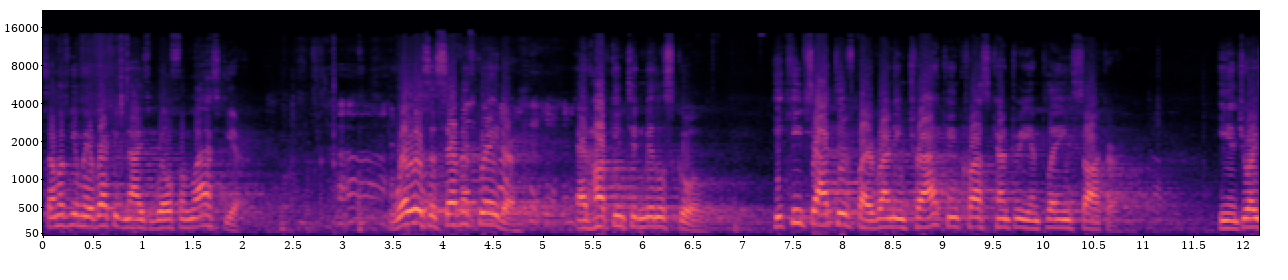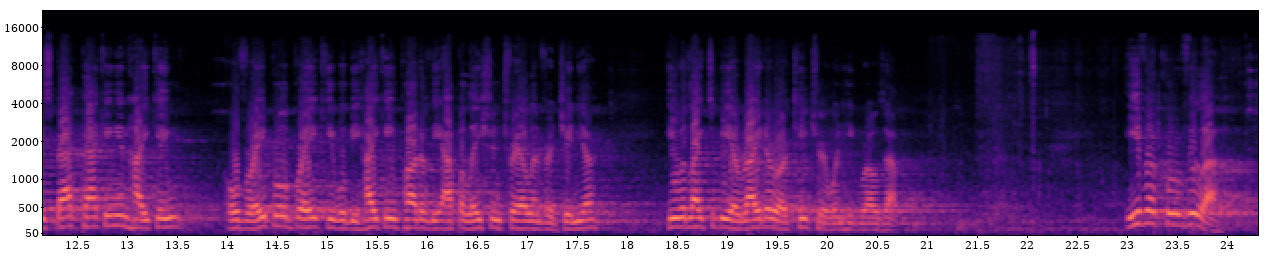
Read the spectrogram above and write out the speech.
Some of you may recognize Will from last year. Will is a seventh grader at Hopkinton Middle School. He keeps active by running track and cross country and playing soccer. He enjoys backpacking and hiking. Over April break, he will be hiking part of the Appalachian Trail in Virginia. He would like to be a writer or teacher when he grows up. Eva Kurvila.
